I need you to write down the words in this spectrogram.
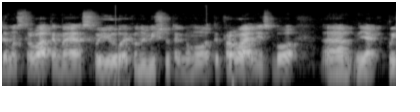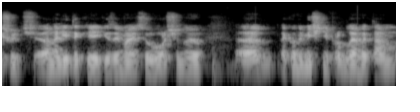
демонструватиме свою економічну, так би мовити, провальність. Бо як пишуть аналітики, які займаються Угорщиною, економічні проблеми там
